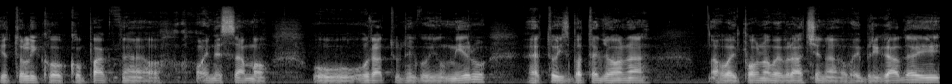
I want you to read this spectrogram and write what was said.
je toliko kompaktna, ovaj, ne samo u, u ratu nego i u miru. Eto, iz bataljona ovaj, ponovo je vraćena ovaj, brigada i e,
